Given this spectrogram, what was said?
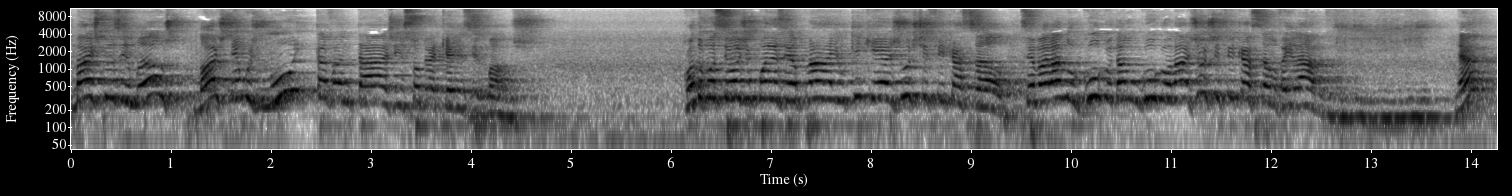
Mas, meus irmãos, nós temos muita vantagem sobre aqueles irmãos. Quando você hoje, por exemplo, ah, o que, que é justificação? Você vai lá no Google, dá um Google lá, justificação, vem lá, né?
